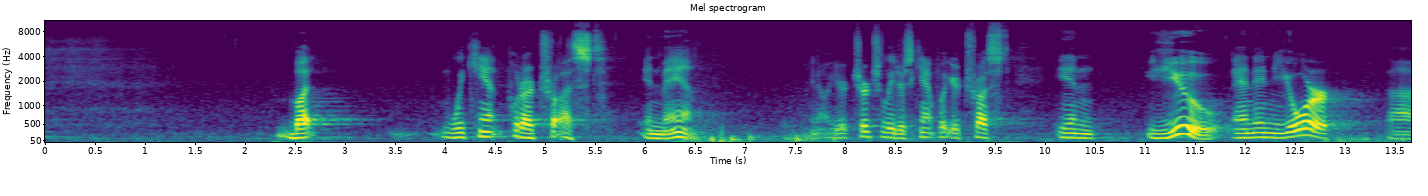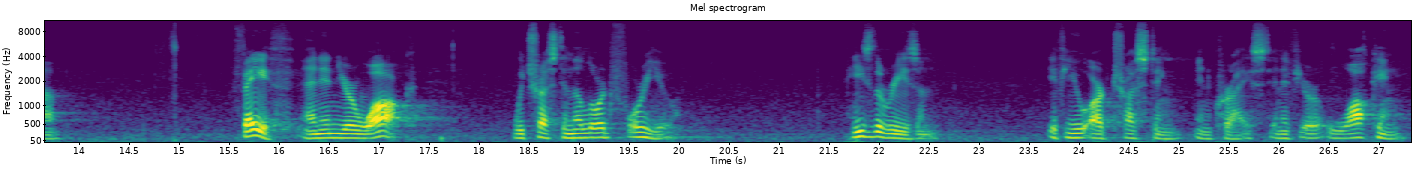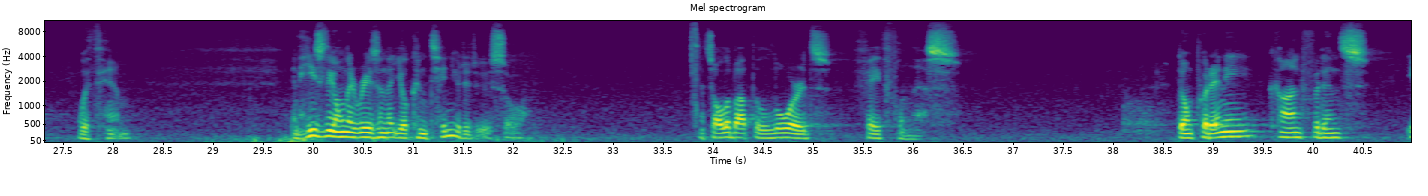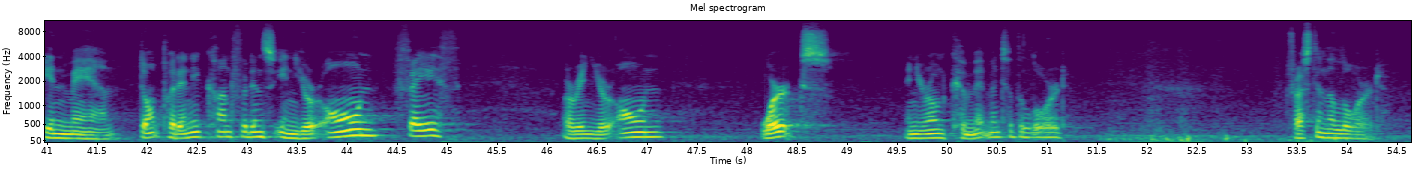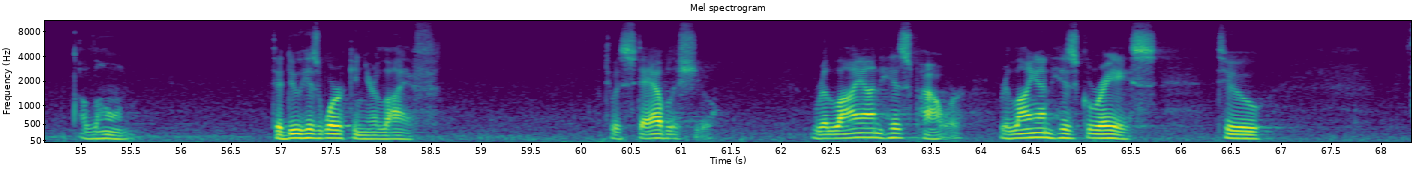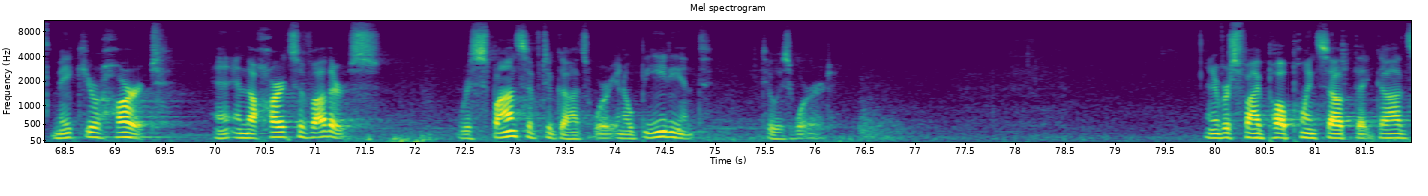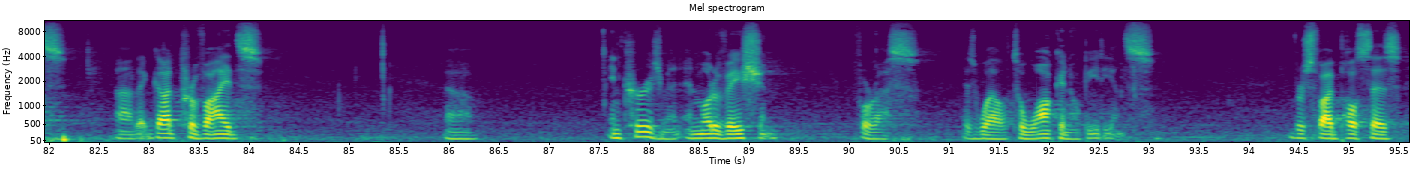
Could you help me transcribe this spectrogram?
But we can't put our trust in man. You know, your church leaders can't put your trust in you and in your uh, faith and in your walk. We trust in the Lord for you. He's the reason if you are trusting in Christ and if you're walking with Him. And He's the only reason that you'll continue to do so. It's all about the Lord's faithfulness. Don't put any confidence in man. Don't put any confidence in your own faith or in your own works and your own commitment to the Lord. Trust in the Lord alone to do His work in your life, to establish you. Rely on His power, rely on His grace to make your heart and, and the hearts of others responsive to God's word and obedient to His word. And in verse 5, Paul points out that, God's, uh, that God provides uh, encouragement and motivation for us as well to walk in obedience. Verse 5, Paul says,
